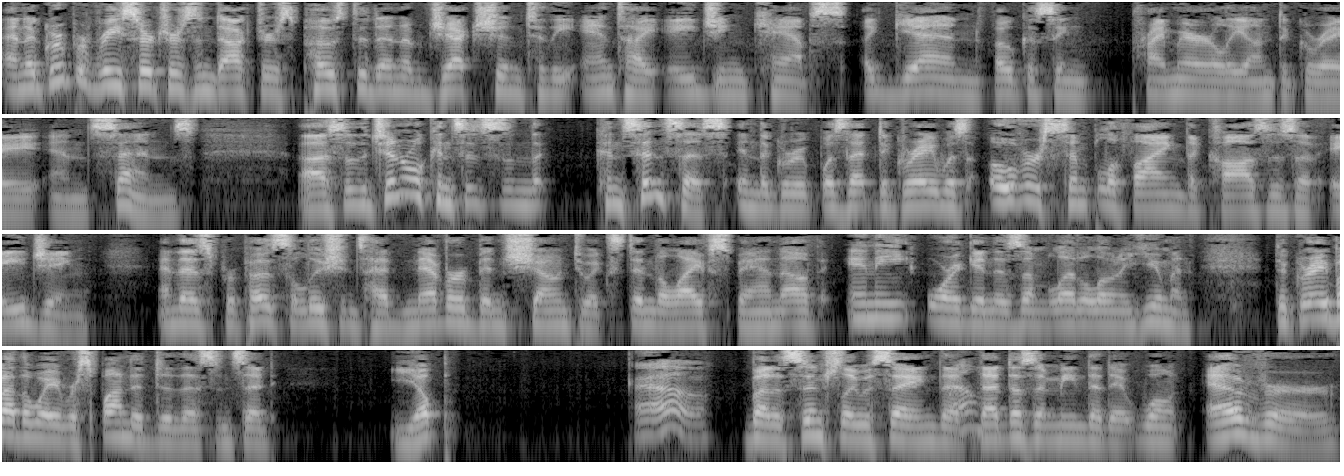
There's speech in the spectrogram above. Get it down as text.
and a group of researchers and doctors posted an objection to the anti-aging camps, again focusing primarily on de Grey and SENS. Uh, so the general consensus in the, consensus in the group was that de Grey was oversimplifying the causes of aging, and that his proposed solutions had never been shown to extend the lifespan of any organism, let alone a human. de Grey, by the way, responded to this and said, "Yup." Oh. but essentially was saying that that doesn't mean that it won't ever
